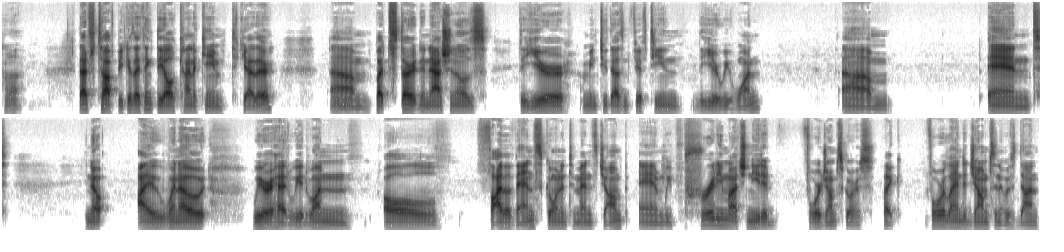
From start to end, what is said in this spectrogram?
huh, that's tough because I think they all kind of came together. Mm-hmm. Um, mm-hmm. but start the nationals the year, I mean, 2015, the year we won. Um, and you know, I went out. We were ahead. We had won all five events going into men's jump, and we pretty much needed four jump scores, like four landed jumps, and it was done.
